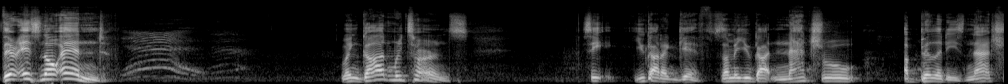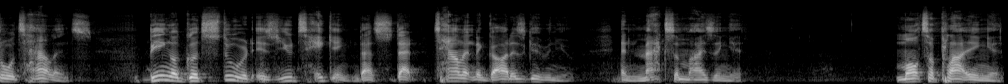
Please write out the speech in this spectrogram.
there is no end. When God returns, see, you got a gift. Some of you got natural abilities, natural talents. Being a good steward is you taking that, that talent that God has given you and maximizing it, multiplying it.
